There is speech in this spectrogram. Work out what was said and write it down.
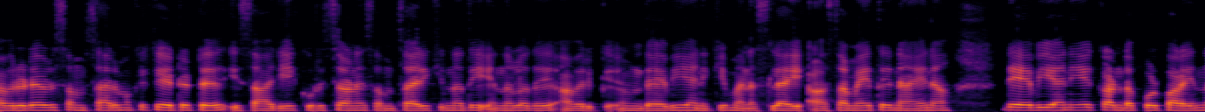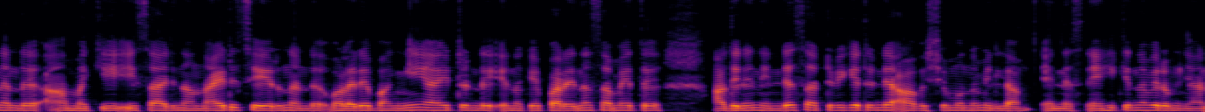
അവരുടെ ഒരു സംസാരമൊക്കെ കേട്ടിട്ട് ഈ സാരിയെക്കുറിച്ചാണ് സംസാരിക്കുന്നത് എന്നുള്ളത് അവർക്ക് ദേവയാനിക്ക് മനസ്സിലായി. ആ സമയത്ത് നയന ദേവയാനിയെ കണ്ടപ്പോൾ പറയുന്നുണ്ട് അമ്മയ്ക്ക് ഈ സാരി നന്നായിട്ട് ചേരുന്നുണ്ട് വളരെ ഭംഗിയായിട്ടുണ്ട് എന്നൊക്കെ പറയുന്ന സമയത്ത് അതിന് നിന്റെ സർട്ടിഫിക്കറ്റിന്റെ ആവശ്യമൊന്നുമില്ല. എന്നെ സ്നേഹിക്കുന്നവരും ഞാൻ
